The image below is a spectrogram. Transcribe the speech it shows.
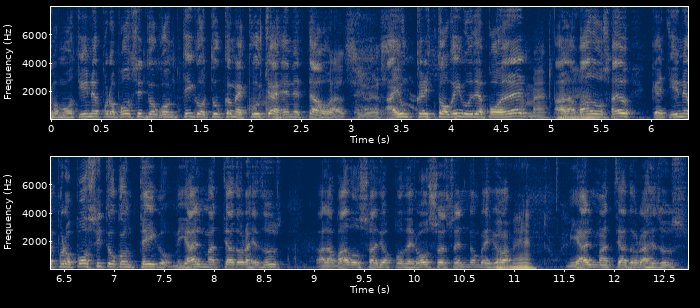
Como tiene propósito contigo, tú que me escuchas en esta hora. Es. Hay un Cristo vivo y de poder. Alabado sea Dios, que tiene propósito contigo. Mi alma te adora Jesús. Alabado sea Dios, poderoso es el nombre de Jehová. Amén. Mi alma te adora Jesús.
